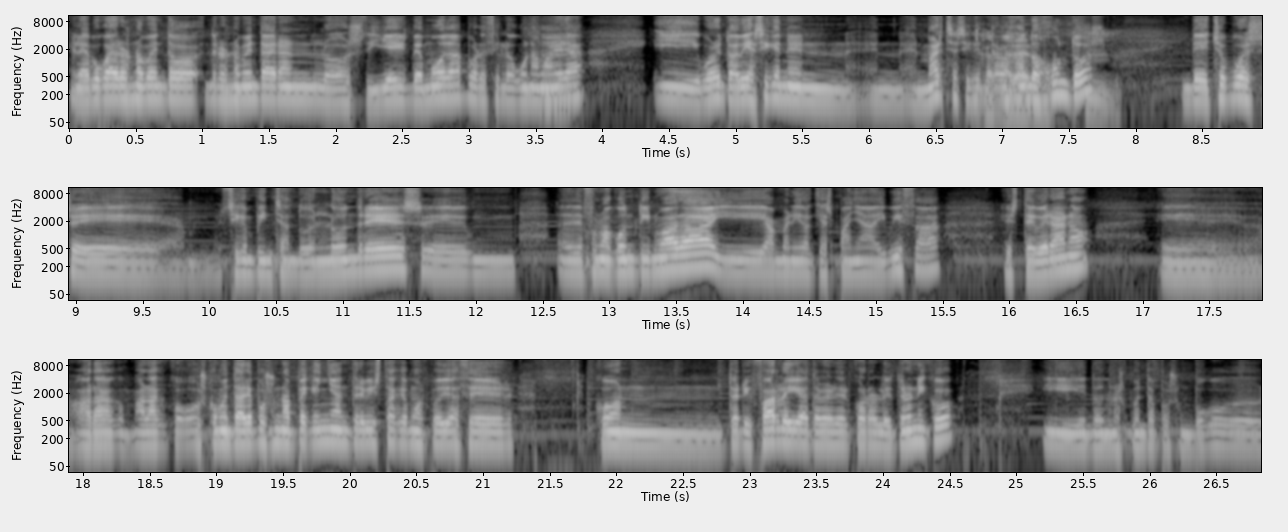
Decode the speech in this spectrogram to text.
en la época de los 90, de los 90 eran los DJs de moda, por decirlo de alguna Sí. manera. Y bueno, todavía siguen en, en- en marcha, siguen Camarero. trabajando juntos. De hecho, pues eh, siguen pinchando en Londres eh, de forma continuada y han venido aquí a España a Ibiza este verano. Eh, ahora, ahora os comentaré pues una pequeña entrevista que hemos podido hacer con Terry Farley a través del correo electrónico y donde nos cuenta pues un poco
